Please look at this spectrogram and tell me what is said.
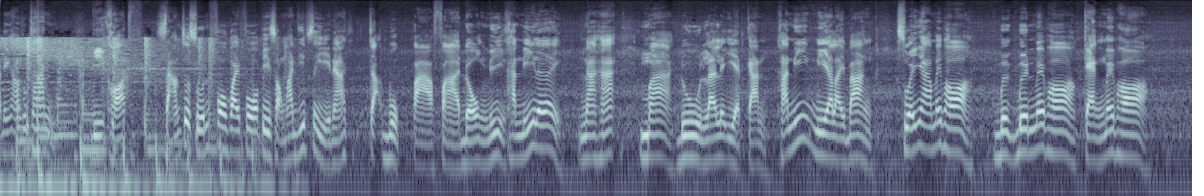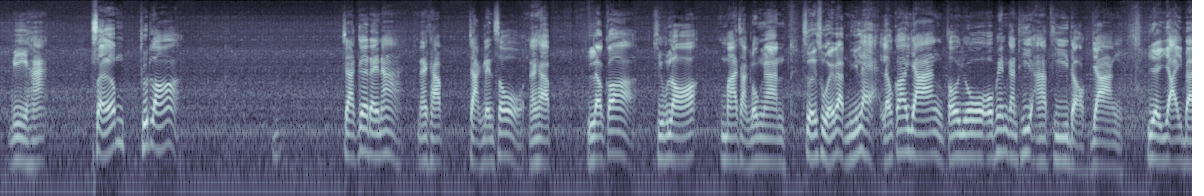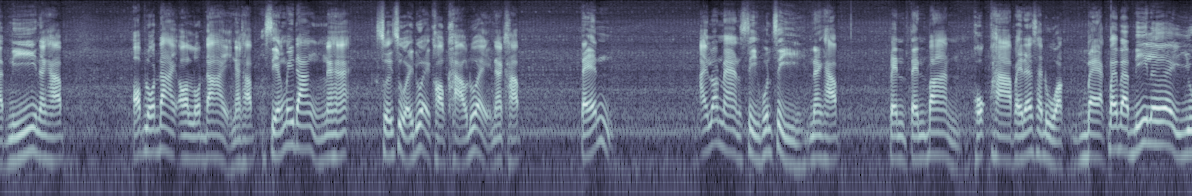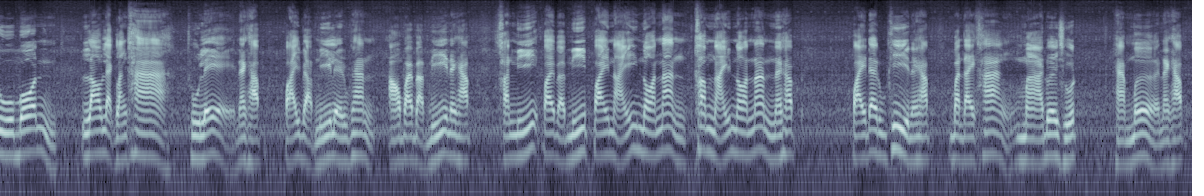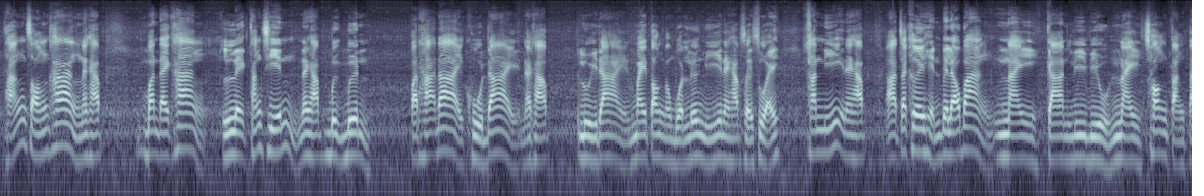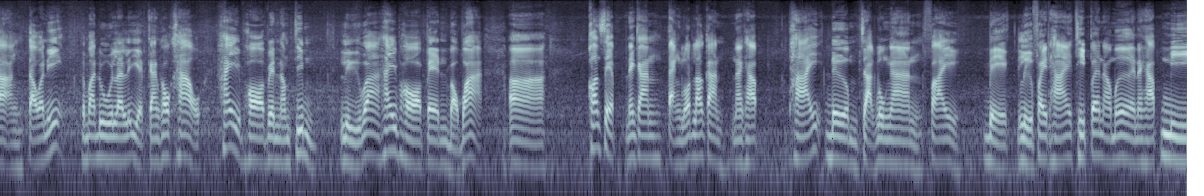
วัสดีครับทุกท่าน v c o s 3.0 4x4 ปี 2024 นะ จะบุกป่าฝ่าดงนี่คันนี้เลยนะฮะ มาดูรายละเอียดกัน คันนี้มีอะไรบ้าง สวยงามไม่พอ บึกบึนไม่พอ แก่งไม่พอ นี่ฮะ เสริมชุดล้อ จากเกอร์ไดนานะครับ จากเลนโซนะครับ แล้วก็คิวล้อ มาจากโรงงานสวยๆ แบบนี้แหละ แล้วก็ยางโตโยโอเพนกันที่ RT ดอกยาง ใหญ่ๆ แบบนี้นะครับออฟโรดได้ออนโรดได้นะครับ เสียงไม่ดังนะฮะ สวยๆ ด้วยขอบขาวด้วยนะครับ เต็นท์ไอรอนแมน4คูณ4นะครับ เป็นเต็นท์บ้านพกพาไปได้สะดวก แบกไปแบบนี้เลยอยู่บนเราแหลกหลังคาทูเล่นะครับ ไปแบบนี้เลยทุกท่านเอาไปแบบนี้นะครับ คันนี้ไปแบบนี้ไปไหนนอนนั่นค่ำไหนนอนนั่นนะครับ ไปได้ทุกที่นะครับ บันไดข้างมาด้วยชุดแฮมเมอร์นะครับทั้งสองข้างนะครับ บันไดข้างเหล็กทั้งชิ้นนะครับ บึกบึนปะทะได้ขูดได้นะครับ ลุยได้ไม่ต้องกังวลเรื่องนี้นะครับ สวยๆ คันนี้นะครับ อาจจะเคยเห็นไปแล้วบ้างในการรีวิวในช่องต่างๆ แต่วันนี้จะมาดูรายละเอียดการคร่าวๆ ให้พอเป็นน้ำจิ้ม หรือว่าให้พอเป็นแบบว่าคอนเซปต์ในการแต่งรถแล้วกันนะครับ ท้ายเดิมจากโรงงานไฟเบรกหรือไฟท้ายทิปเปิลอัลเมอร์นะครับ มี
